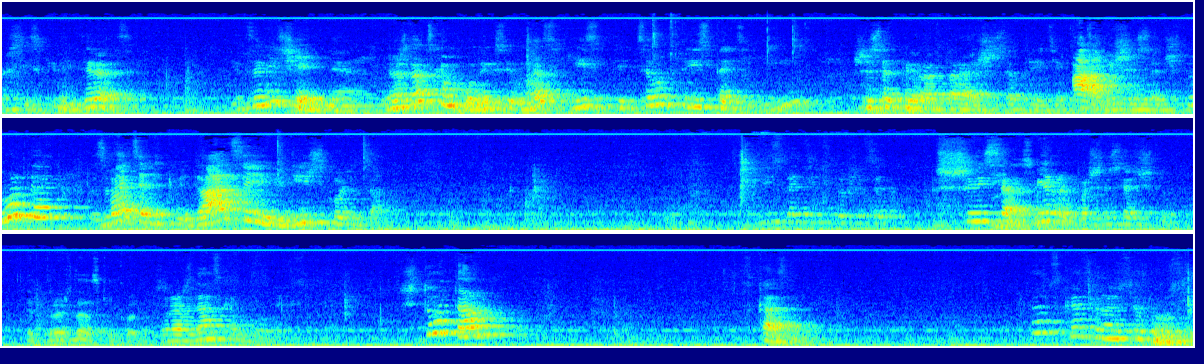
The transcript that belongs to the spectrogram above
Российской Федерации? Кодексе у нас есть целых три статьи. 61, 2, 63, а и 64 называется ликвидация юридического лица. Три статьи 160, 61 по 64 Это гражданский кодекс. в Гражданском кодексе. Что там сказано? Там сказано все просто.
